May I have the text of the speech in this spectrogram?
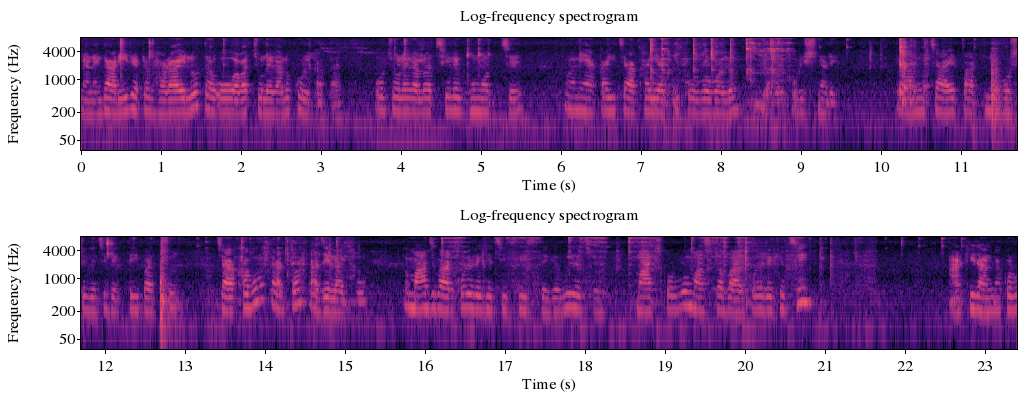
মানে গাড়ির একটা ভাড়া এলো, তা ও আবার চলে গেল কলকাতায়। ও চলে গেল আর ছেলে ঘুমোচ্ছে। তো আমি একাই চা খাই আর কি করব বলো? যাবে করিস না রে। তো আমি চায়ের পাট নিয়ে বসে গেছি, দেখতেই পাচ্ছ। চা খাব, তারপর কাজে লাগবো। তো মাছ বার করে রেখেছি ফ্রিজ থেকে, বুঝেছ? মাছ করব, মাছটা বার করে রেখেছি। আর কি রান্না করব?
